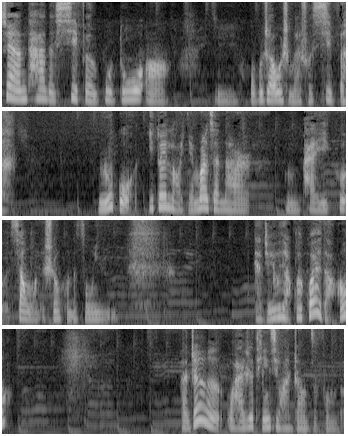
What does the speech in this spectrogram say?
虽然他的戏份不多啊，嗯，我不知道为什么要说戏份。如果一堆老爷们儿在那儿，嗯，拍一个《向往的生活》的综艺，感觉有点怪怪的哦。反正我还是挺喜欢张子枫的，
